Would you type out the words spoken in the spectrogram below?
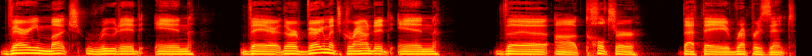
very much rooted in their they're very much grounded in the uh, culture that they represent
